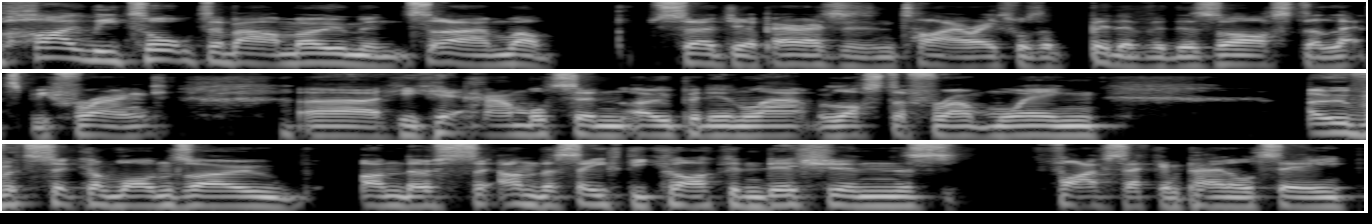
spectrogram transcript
highly talked about moments. Um, well, Sergio Perez's entire race was a bit of a disaster. Let's be frank. Uh, he hit Hamilton opening lap, lost the front wing, overtook Alonso under under safety car conditions, five second penalty,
